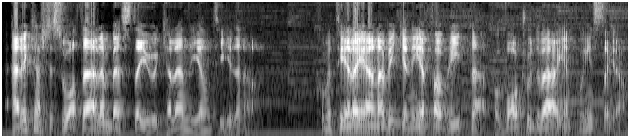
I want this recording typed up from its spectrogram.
Är det kanske så att det är den bästa julkalendern genom tiderna? Kommentera gärna vilken er favorit är på Vart tog du vägen på Instagram.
